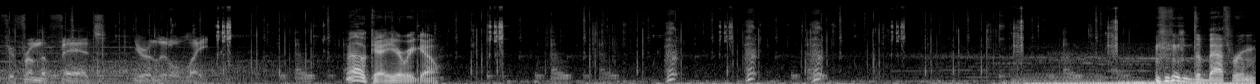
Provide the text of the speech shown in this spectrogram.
If you're from the feds, you're a little late. Okay, here we go. the bathroom.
